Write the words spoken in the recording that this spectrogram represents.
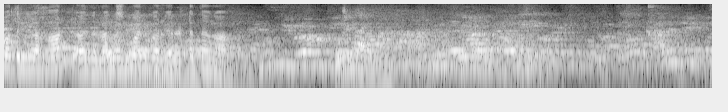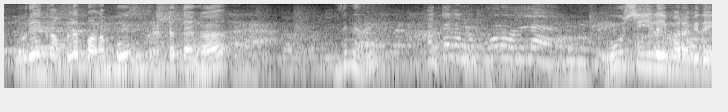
பார்த்துருக்கீங்களா? ஹார்ட் அந்த லங்ஸ் மாதிரி பாருங்க ரெட்டத்தாங்க. ஒரே கம்பில் இது என்னது அதான் நம்ம போனோம்ல. ஊசி இலை மர விதை.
